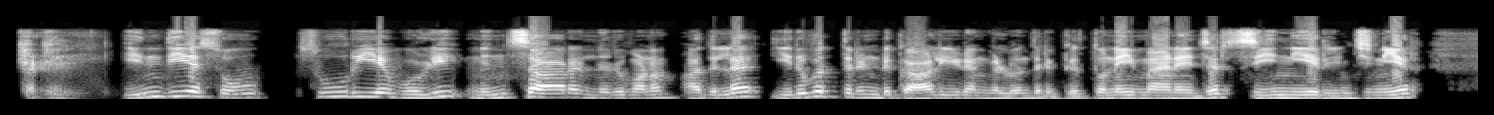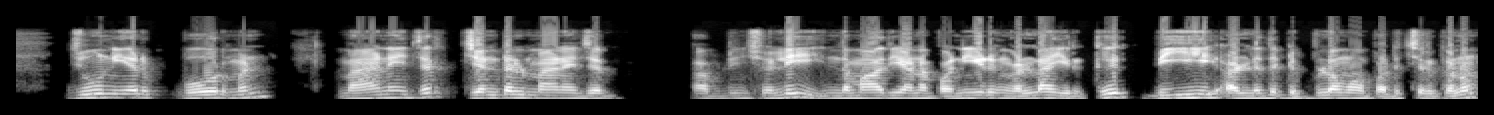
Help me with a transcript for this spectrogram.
இந்திய சூ சூரிய ஒளி மின்சார நிறுவனம். அதுல 22 காலியிடங்கள் வந்திருக்கு துணை manager, senior engineer, junior foreman, manager, general manager அப்படின்னு சொல்லி இந்த மாதிரியான பணியிடங்கள்லாம் இருக்கு. பிஇ அல்லது டிப்ளமோ படிச்சிருக்கணும்.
